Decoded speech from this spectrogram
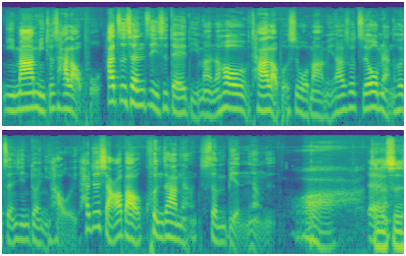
你妈咪就是他老婆，他自称自己是 daddy 嘛，然后他老婆是我妈咪，然后说只有我们两个会真心对你好而已。他就想要把我困在他们俩身边那样子。哇，真的是。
